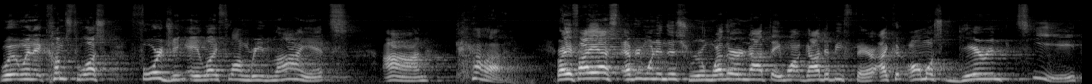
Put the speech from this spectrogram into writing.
When it comes to us forging a lifelong reliance on God. Right? If I asked everyone in this room whether or not they want God to be fair, I could almost guarantee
